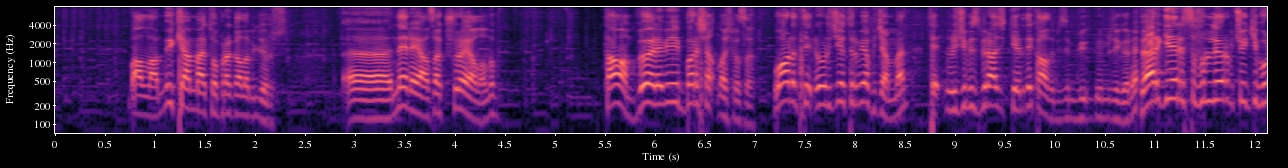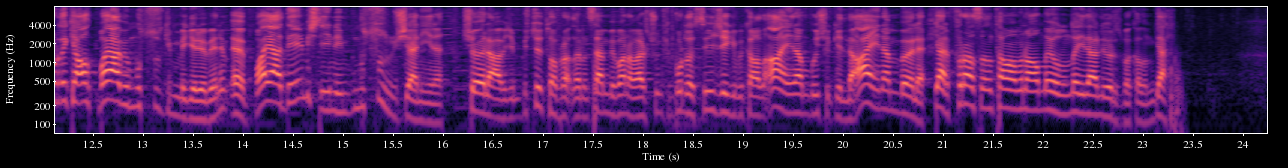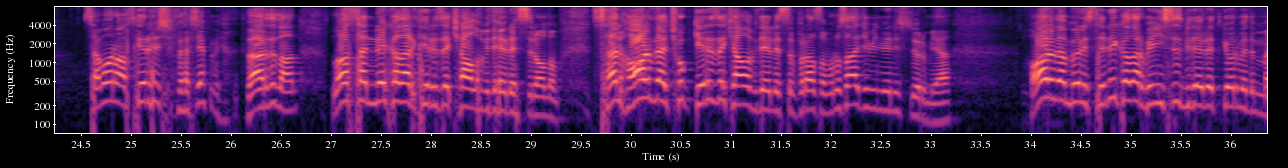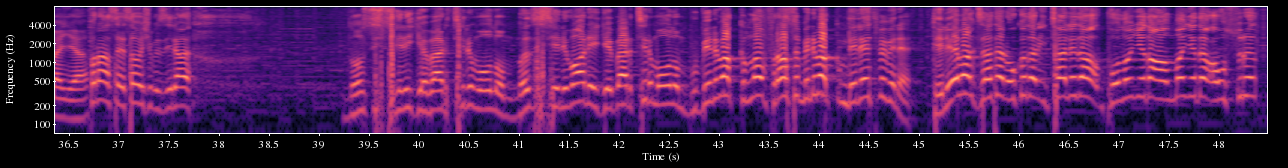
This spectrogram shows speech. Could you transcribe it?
Valla mükemmel toprak alabiliyoruz. Ee, nereye alsak şuraya alalım. Tamam böyle bir barış antlaşması. Bu arada teknoloji yatırım yapacağım ben. Teknolojimiz birazcık geride kaldı bizim büyüklüğümüze göre. Vergileri sıfırlıyorum çünkü buradaki halk bayağı bir mutsuz gibi geliyor benim. Evet bayağı değilmiş de yine mutsuzmuş yani yine. Şöyle abicim bütün topraklarını sen bir bana ver. Çünkü burada sivilce gibi kaldı. Aynen bu şekilde. Aynen böyle. Gel Fransa'nın tamamını alma yolunda ilerliyoruz bakalım. Gel. Sen bana askeri erişim verecek mi ya? Verdi lan. Lan sen ne kadar gerizekalı bir devletsin oğlum. Sen harbiden çok gerizekalı bir devletsin Fransa. Bunu sadece bilmeni istiyorum ya. Harbiden böyle senin kadar beyinsiz bir devlet görmedim ben ya. Fransa'ya savaşımız ilan... Nazi seni gebertirim oğlum. Nazi seni var ya gebertirim oğlum. Bu benim hakkım lan. Fransa benim hakkım. Deli etme beni. Deliye bak zaten o kadar İtalya'da, Polonya'da, Almanya'da, Avusturya...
